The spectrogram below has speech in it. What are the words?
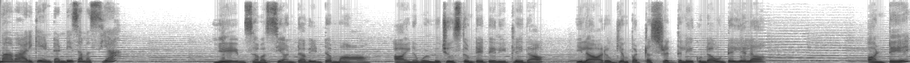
మా వారికి ఏంటండి సమస్య? ఏం సమస్య అంటావేంటమ్మా? ఆయన ఒళ్ళు చూస్తుంటే తెలియట్లేదా? ఇలా ఆరోగ్యం పట్ల శ్రద్ధ లేకుండా ఉంటే ఎలా? అంటే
